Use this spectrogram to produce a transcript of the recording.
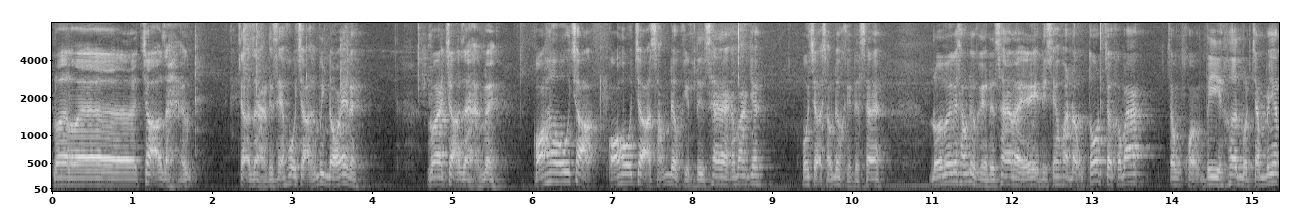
loa loa trợ giảng. Trợ giảng thì sẽ hỗ trợ mình nói này. Loa trợ giảng này có hỗ trợ có hỗ trợ sóng điều khiển từ xa các bác nhé hỗ trợ sóng điều khiển từ xa. Đối với cái sóng điều khiển từ xa này ấy, thì sẽ hoạt động tốt cho các bác trong khoảng vi hơn 100 mét.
